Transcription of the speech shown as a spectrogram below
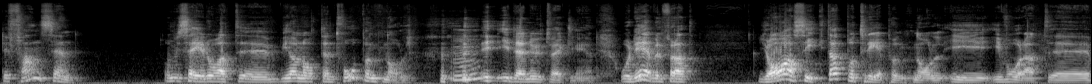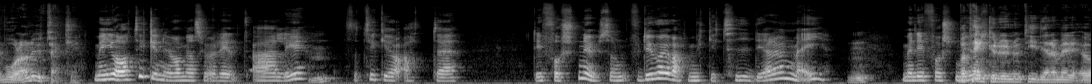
det fanns en... Om vi säger då att eh, vi har nått en 2.0 i den utvecklingen. Och det är väl för att jag har siktat på 3.0 i, i vårat, eh, våran utveckling. Men jag tycker nu, om jag ska vara rent ärlig, Mm. så tycker jag att eh, det är först nu som... För du har ju varit mycket tidigare än mig. Men det är först nu Mm. Vad tänker du nu tidigare med, eh,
